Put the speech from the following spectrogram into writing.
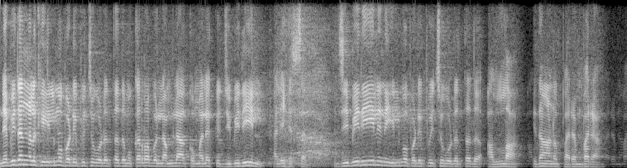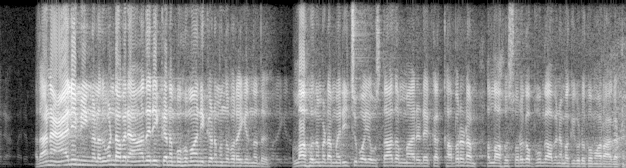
നബിതങ്ങൾക്ക് ഇൽമു പഠിപ്പിച്ചു കൊടുത്തത് മുക്കറബുൽ അംലാഖു മലക്ക് ജിബിരിയിൽ അലിഹിസൻ ജിബിരിലിന് ഇൽമു പഠിപ്പിച്ചു കൊടുത്തത് അള്ളാഹ്. ഇതാണ് പരമ്പര. അതാണ് ആലിമീങ്ങൾ. അതുകൊണ്ട് അവരെ ആദരിക്കണം ബഹുമാനിക്കണം എന്ന് പറയുന്നത്. അള്ളാഹു നമ്മുടെ മരിച്ചുപോയ ഉസ്താദന്മാരുടെയൊക്കെ കബറിടം അള്ളാഹു സ്വർഗപ്പൂങ്കാവനമാക്കി കൊടുക്കുമാറാകട്ടെ.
